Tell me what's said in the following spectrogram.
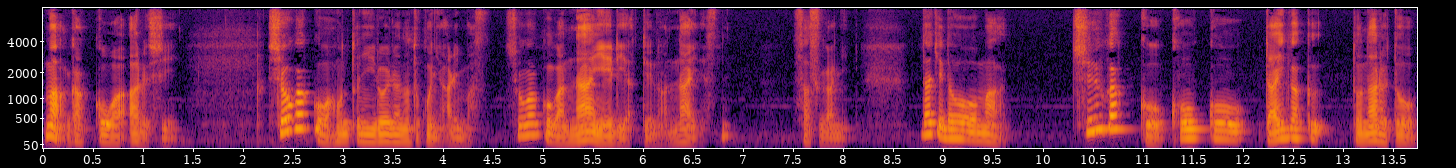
まあ学校はあるし小学校は本当にいろいろなとこにあります。小学校がないエリアっていうのはないですね。さすがに。だけどまあ中学校高校大学となると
